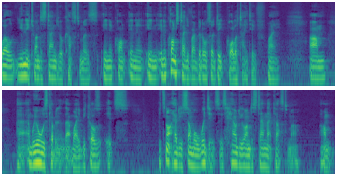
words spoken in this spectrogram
well, you need to understand your customers in a quan- in a in, in a quantitative way, but also a deep qualitative way, um, uh, and we always come at it that way because it's it's not how do you sell more widgets, it's how do you understand that customer. Um,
